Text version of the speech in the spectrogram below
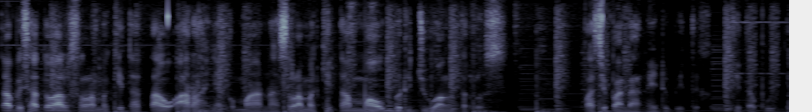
Tapi satu hal selama kita tahu arahnya ke mana, selama kita mau berjuang terus, pasti pandangan hidup itu kita punya.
